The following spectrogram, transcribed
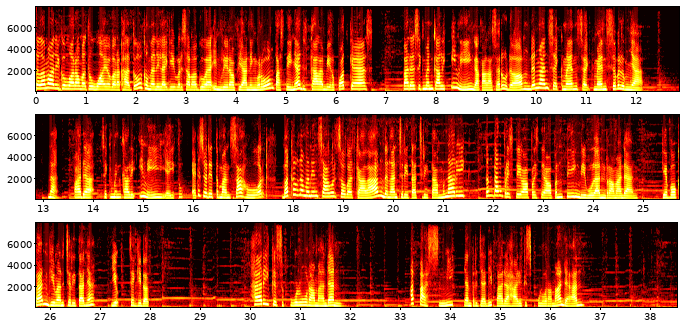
Assalamualaikum warahmatullahi wabarakatuh. Kembali lagi bersama gue Indri Rofianingrum Pastinya di Kalambir Podcast. Pada segmen kali ini nggak kalah seru dong Dengan segmen-segmen sebelumnya. Nah pada segmen kali ini yaitu episode teman sahur Bakal nemenin sahur Sobat Kalam dengan cerita-cerita menarik Tentang peristiwa-peristiwa penting di bulan Ramadan. Kepo kan gimana ceritanya? Yuk cekidot hari ke-10 Ramadan. Apa sih yang terjadi pada hari ke-10 Ramadan?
